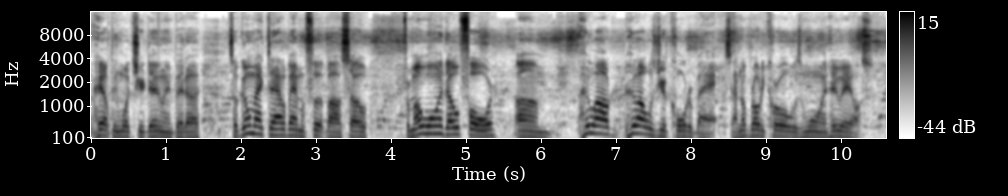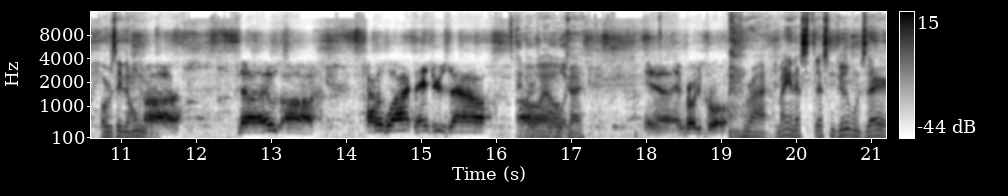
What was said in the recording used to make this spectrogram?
help in what you're doing. But uh, so going back to Alabama football, so from 01 to 04, um, who all who all was your quarterbacks? I know Brodie Croyle was one. Who else, or was he the only one? Uh, no, it was uh, Tyler Watts, Andrew Zow. Oh, wow. uh, Okay. Yeah, and Brodie Croyle. Right, man. That's that's some good ones there.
